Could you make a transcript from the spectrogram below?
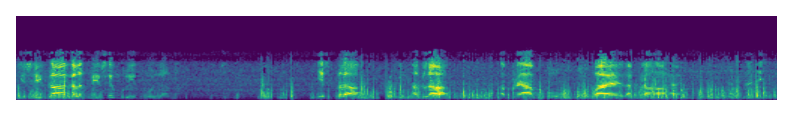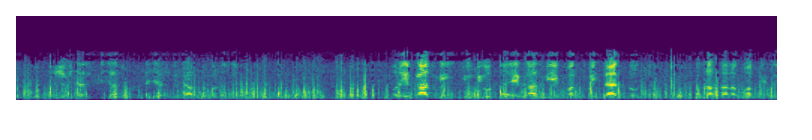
کسی کا غلطی سے مرید ہو جانا۔ اس طرح اگلا اپنے آپ کو چھپائے رکھ رہا ہے یہ بیچارے اس کی جان سمجھتے ہیں اس کے جادو بن اور ایک آدمی یوں بھی ہوتا ہے؟ ایک آدمی ایک وقت میں ہدایت میں ہوتا ہے۔ اللہ تعالیٰ معافی دے۔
